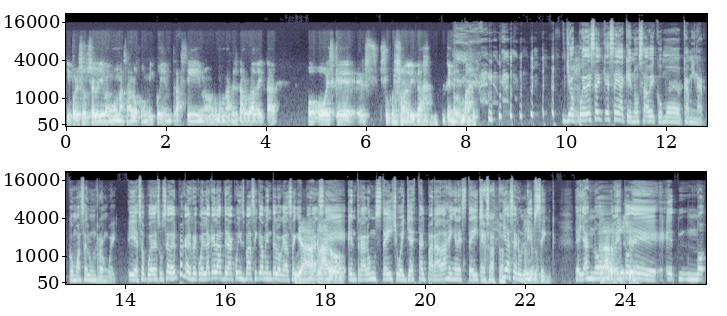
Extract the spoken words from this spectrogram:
y por eso se lo lleva como más a lo cómico y entra así, ¿no? Como más desgarbada y tal. O, o es que es su personalidad de normal. Yo puede ser que sea que no sabe cómo caminar, cómo hacer un runway. Y eso puede suceder porque recuerda que las drag queens básicamente lo que hacen Ya, es pararse, claro. entrar a un stage o ya estar paradas en el stage Exacto. y hacer un Mm. lip sync. Ellas no, Claro, esto sí. de, eh, eh, no,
